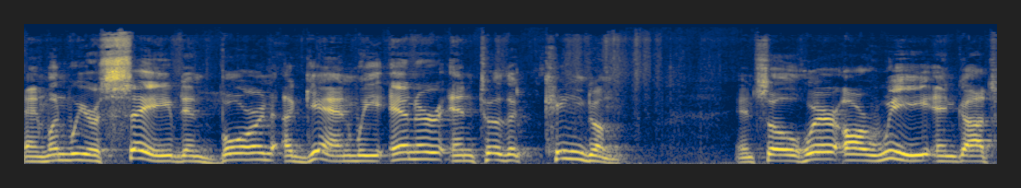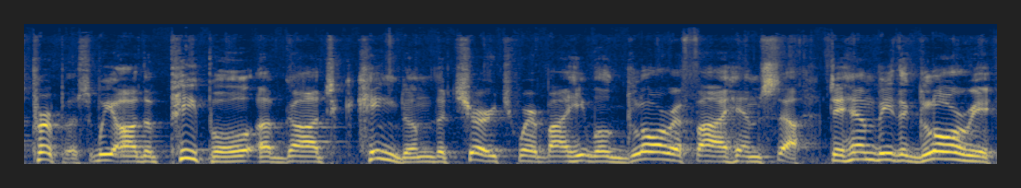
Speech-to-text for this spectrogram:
And when we are saved and born again, we enter into the kingdom. And so, where are we in God's purpose? We are the people of God's kingdom, the church, whereby He will glorify Himself. To Him be the glory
